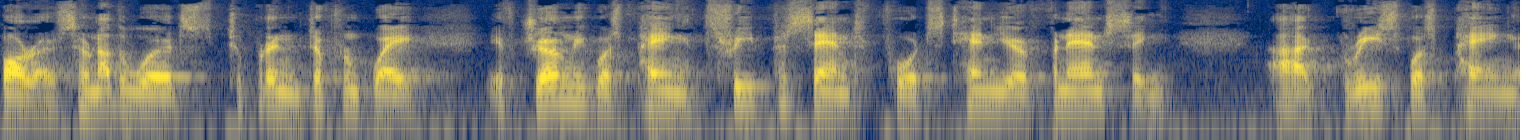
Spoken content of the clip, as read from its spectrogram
borrowed. So, in other words, to put it in a different way, if Germany was paying 3% for its 10 year financing, uh, Greece was paying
